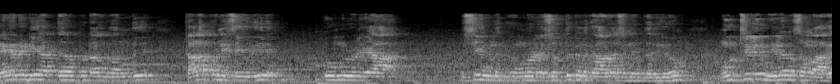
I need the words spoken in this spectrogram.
நேரடியாக தேவைப்படால் வந்து களப்பணி செய்து உங்களுடைய விஷயங்களுக்கு உங்களுடைய சொத்துக்களுக்கு ஆலோசனை தருகிறோம். முற்றிலும் இலவசமாக.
